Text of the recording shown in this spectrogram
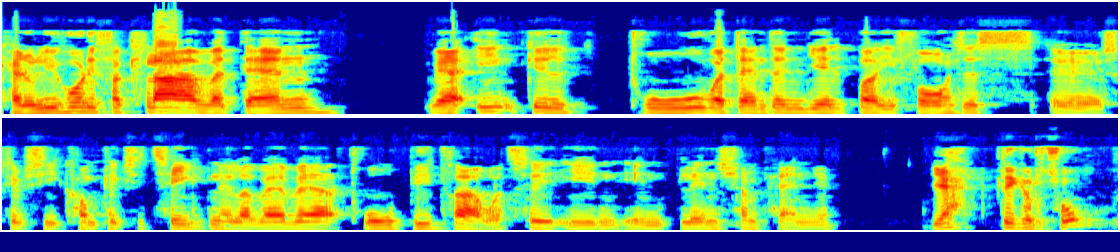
Kan du lige hurtigt forklare, hvordan hver enkelt drue, hvordan den hjælper i forhold til øh, skal vi sige, kompleksiteten, eller hvad hver drue bidrager til i en, en blend champagne? Ja, det kan du tro.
